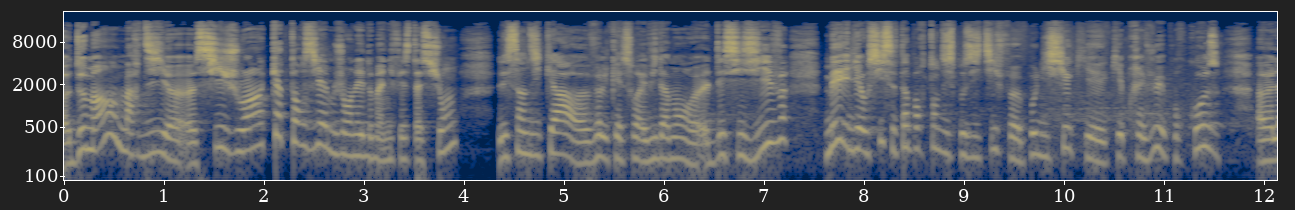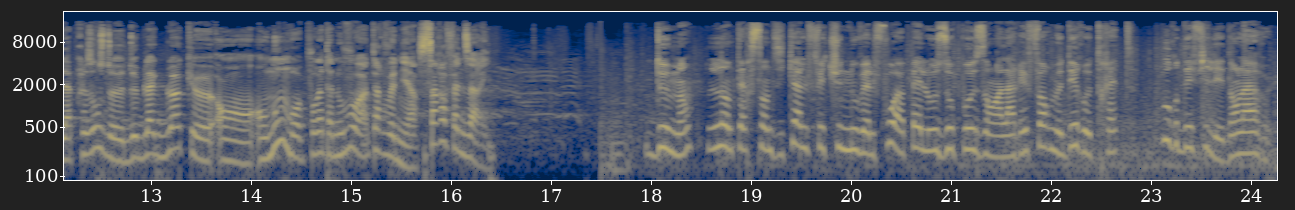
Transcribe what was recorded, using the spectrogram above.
euh, demain, mardi 6 euh, juin. 14e journée de manifestation. Les syndicats euh, veulent qu'elle soit évidemment décisive. Mais il y a aussi cet important dispositif policier qui est, qui est prévu et pour cause, la présence de, Black Bloc en, en nombre pourrait à nouveau intervenir. Sarah Fanzari. Demain, l'intersyndicale fait une nouvelle fois appel aux opposants à la réforme des retraites pour défiler dans la rue.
